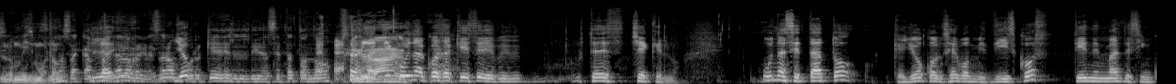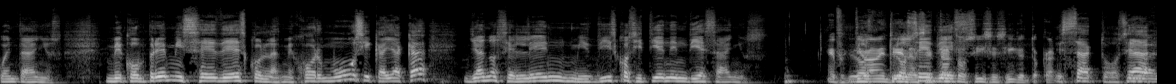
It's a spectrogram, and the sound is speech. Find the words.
lo mismo, ¿no? Los acampanados regresaron, yo, ¿por qué el acetato no? Platico una cosa que es, eh, ustedes chequenlo. Un acetato que yo conservo mis discos, tienen más de 50 años. Me compré mis CDs con la mejor música y acá ya no se leen mis discos y tienen 10 años. Efectivamente, los, el acetato sí se sigue tocando. Exacto, o sea,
